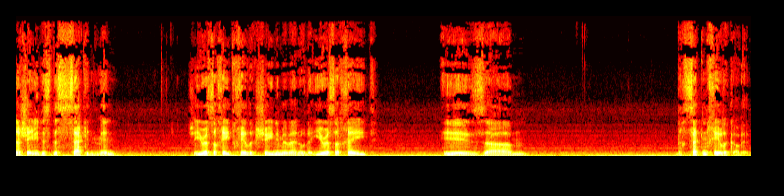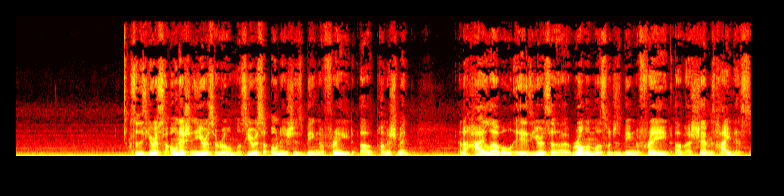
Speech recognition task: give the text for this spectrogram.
Hasheni. This is the second min. That Yiras Achet is um, the second chelik of it. So there's Yiras Onish and Yiras Aromus. Yiras Onish is being afraid of punishment, and a high level is Yiras Romamus, which is being afraid of Hashem's highness.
